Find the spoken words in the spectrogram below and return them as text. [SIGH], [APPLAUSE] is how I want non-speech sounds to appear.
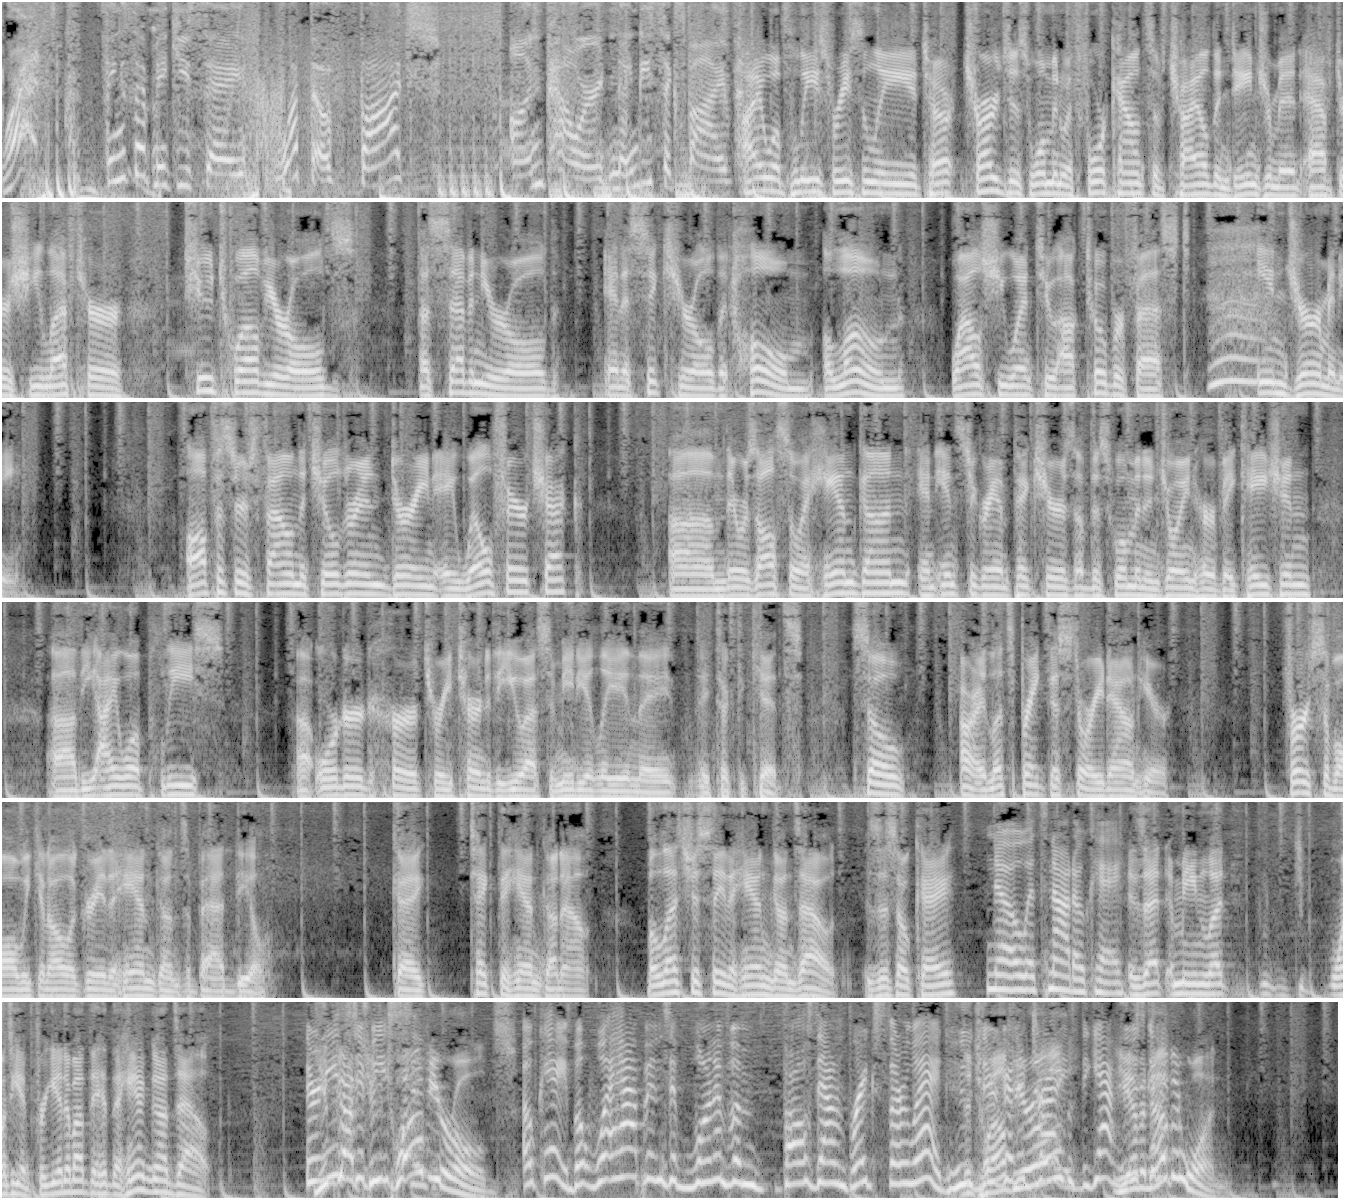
What? Things that make you say, what the fotch? On Power 96.5. Iowa police recently char- charged this woman with four counts of child endangerment after she left her two 12 year olds, a seven year old, and a six year old at home alone while she went to Oktoberfest [GASPS] in Germany. Officers found the children during a welfare check. Um, there was also a handgun and Instagram pictures of this woman enjoying her vacation. Uh, the Iowa police uh, ordered her to return to the U.S. immediately, and they they took the kids. So, all right, let's break this story down here. First of all, we can all agree the handgun's a bad deal. Okay, take the handgun out. But let's just say the handgun's out. Is this okay? No, it's not okay. Is that? I mean, let once again forget about the the handgun's out. There You've needs got to two be some- 12 year olds. Okay, but what happens if one of them falls down and breaks their leg? Who The 12 gonna year drive? old? Yeah, You have gonna- another one.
